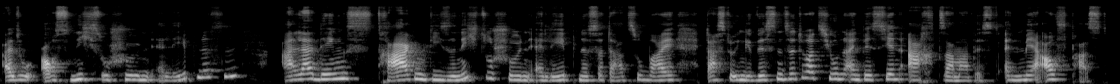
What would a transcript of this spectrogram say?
Also aus nicht so schönen Erlebnissen, Allerdings tragen diese nicht so schönen Erlebnisse dazu bei, dass du in gewissen Situationen ein bisschen achtsamer bist, ein mehr aufpasst,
